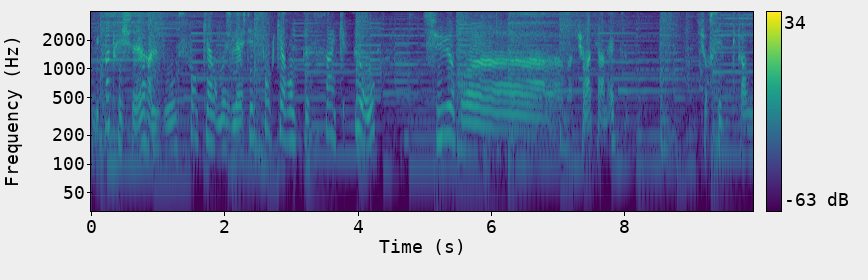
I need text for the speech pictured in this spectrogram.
Elle n'est pas très chère, elle vaut 140, moi je l'ai acheté 145 euros sur, euh, bah, sur internet, sur Cdiscount.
